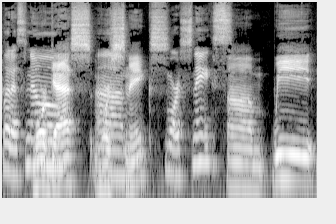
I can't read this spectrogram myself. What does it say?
let us know. More guests, more Um, snakes. more snakes. Um, we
